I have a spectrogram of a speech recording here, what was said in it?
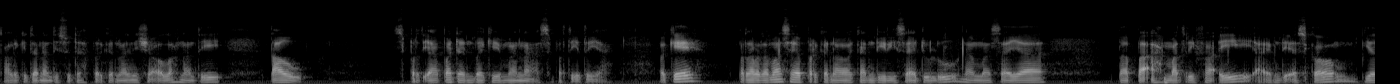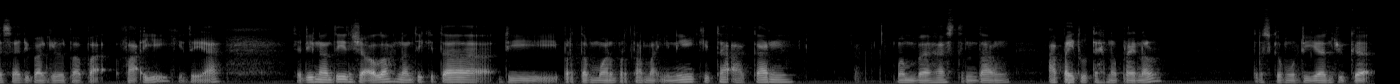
kalau kita nanti sudah berkenalan insya Allah nanti tahu seperti apa dan bagaimana seperti itu ya. Oke, pertama-tama saya perkenalkan diri saya dulu. Nama saya Bapak Ahmad Rifai, AMDSkom, biasa dipanggil Bapak Fai gitu ya. Jadi nanti insya Allah nanti kita di pertemuan pertama ini kita akan membahas tentang apa itu technopreneur, terus kemudian juga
